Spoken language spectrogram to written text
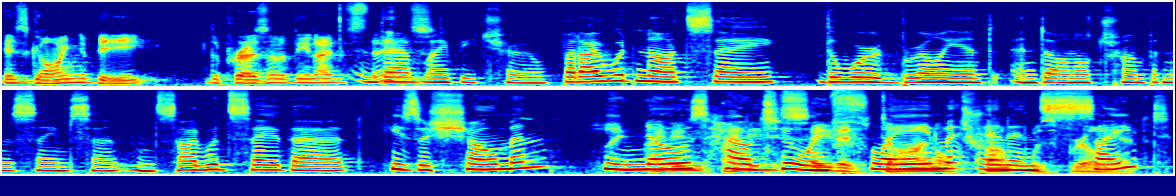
is going to be the president of the United States. That might be true, but I would not say the word brilliant and Donald Trump in the same sentence. I would say that he's a showman. He I- knows I how to inflame and incite.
